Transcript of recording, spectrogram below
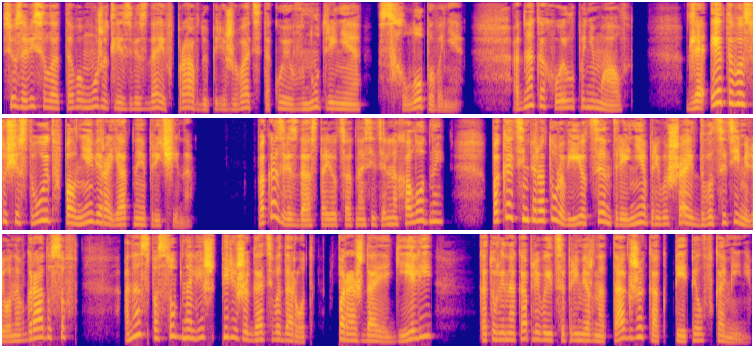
Все зависело от того, может ли звезда и вправду переживать такое внутреннее схлопывание. Однако Хойл понимал, для этого существует вполне вероятная причина. Пока звезда остается относительно холодной, пока температура в ее центре не превышает 20 миллионов градусов, она способна лишь пережигать водород, порождая гелий, который накапливается примерно так же, как пепел в камине.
